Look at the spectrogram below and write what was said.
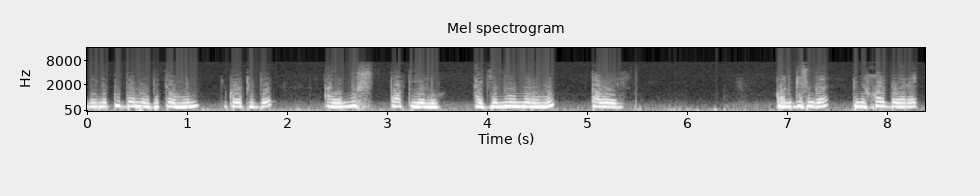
mel ne ku jëlal bi tawil ñu koy tudde al mustatilu aji nuru tawil kon gis nga biñ xobbee rek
